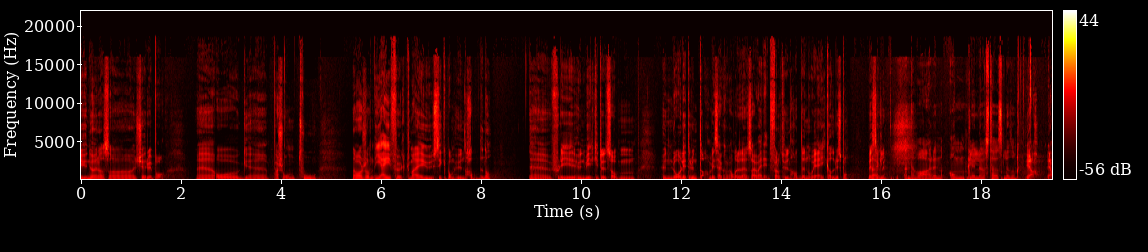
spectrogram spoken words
junior, og så kjører vi på. Eh, og eh, person to Det var sånn Jeg følte meg usikker på om hun hadde noe. Eh, fordi hun virket ut som hun lå litt rundt, da, hvis jeg kan kalle det det. Så jeg var redd for at hun hadde noe jeg ikke hadde lyst på. Basically. Det var en ordentlig løstøs, liksom. Ja, ja,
